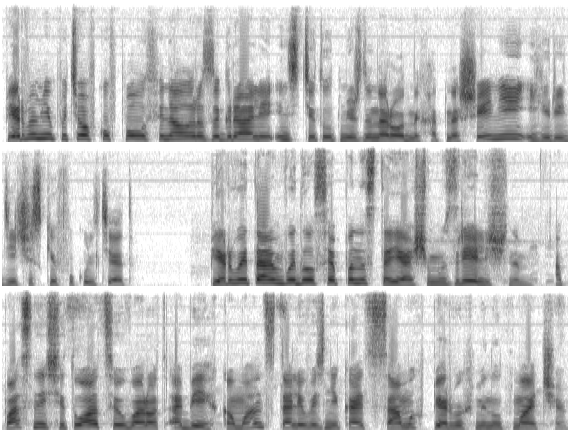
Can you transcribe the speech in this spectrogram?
Первыми путевку в полуфинал разыграли Институт международных отношений и юридический факультет. Первый тайм выдался по-настоящему зрелищным. Опасные ситуации у ворот обеих команд стали возникать с самых первых минут матча.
